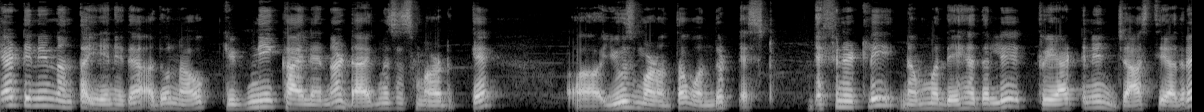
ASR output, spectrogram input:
ಕ್ರಿಯಾಟಿನಿನ್ ಅಂತ ಏನಿದೆ, ಅದು ನಾವು ಕಿಡ್ನಿ ಕಾಯಿಲೆನ ಡಯಾಗ್ನೋಸಿಸ್ ಮಾಡೋಕ್ಕೆ ಯೂಸ್ ಮಾಡುವಂಥ ಒಂದು ಟೆಸ್ಟ್ ಡೆಫಿನೆಟ್ಲಿ ನಮ್ಮ ದೇಹದಲ್ಲಿ ಕ್ರಿಯಾಟಿನಿನ್ ಜಾಸ್ತಿ ಆದರೆ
